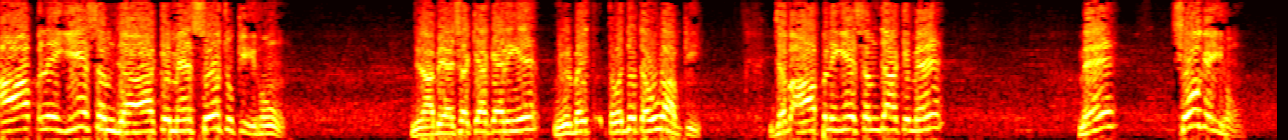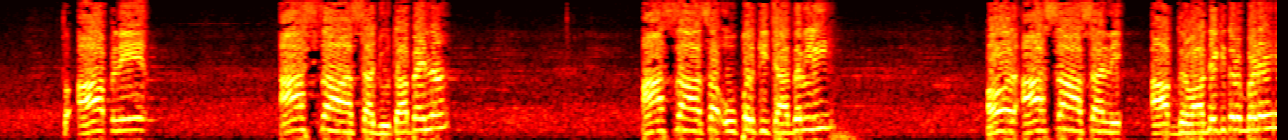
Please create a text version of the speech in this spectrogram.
آپ نے یہ سمجھا کہ میں سو چکی ہوں۔ جناب ایسا کیا کہہ رہی ہیں؟ نگر بھائی، توجہ چاہوں گا آپ کی۔ جب آپ نے یہ سمجھا کہ میں میں سو گئی ہوں، تو آپ نے آسا آسا جوتا پہنا آسا آسا اوپر کی چادر لی اور آسا آسا آپ دروازے کی طرف بڑھے،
